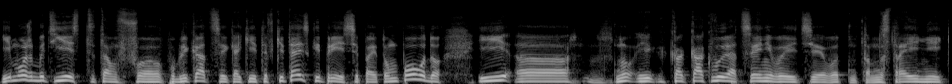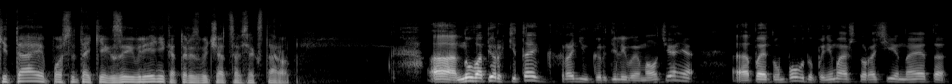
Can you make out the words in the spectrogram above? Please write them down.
И, может быть, есть там в э, публикации какие-то в китайской прессе по этому поводу, и, ну, и как, как вы оцениваете вот, там, настроение Китая после таких заявлений, которые звучат со всех сторон? А, ну, во-первых, Китай хранит горделивое молчание по этому поводу, понимая, что Россия на это,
